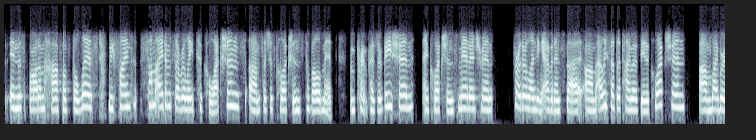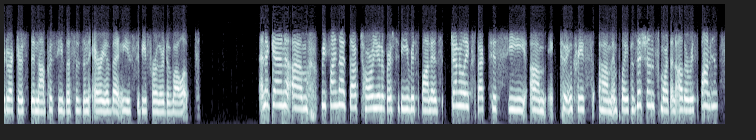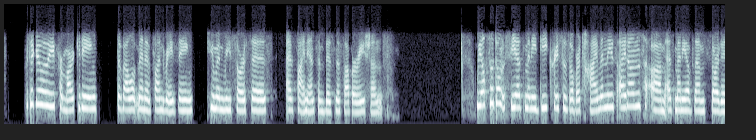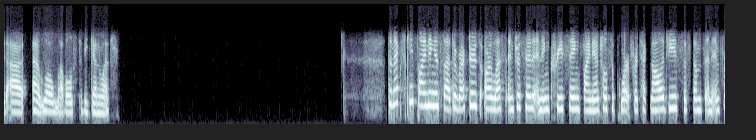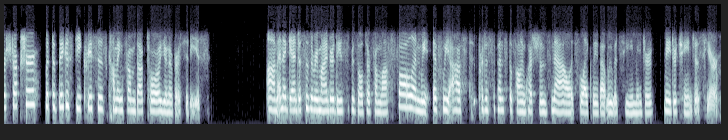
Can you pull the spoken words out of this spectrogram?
in this bottom half of the list, we find some items that relate to collections, um, such as collections development and print preservation and collections management, further lending evidence that, um, at least at the time of data collection, um, library directors did not perceive this as an area that needs to be further developed. And again, um, we find that doctoral university respondents generally expect to see um, to increase um, employee positions more than other respondents, particularly for marketing, development and fundraising, human resources, and finance and business operations. We also don't see as many decreases over time in these items, um, as many of them started at, at low levels to begin with. The next key finding is that directors are less interested in increasing financial support for technology, systems, and infrastructure, with the biggest decreases coming from doctoral universities. Um, and again, just as a reminder, these results are from last fall, and we, if we asked participants the following questions now, it's likely that we would see major, major changes here.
